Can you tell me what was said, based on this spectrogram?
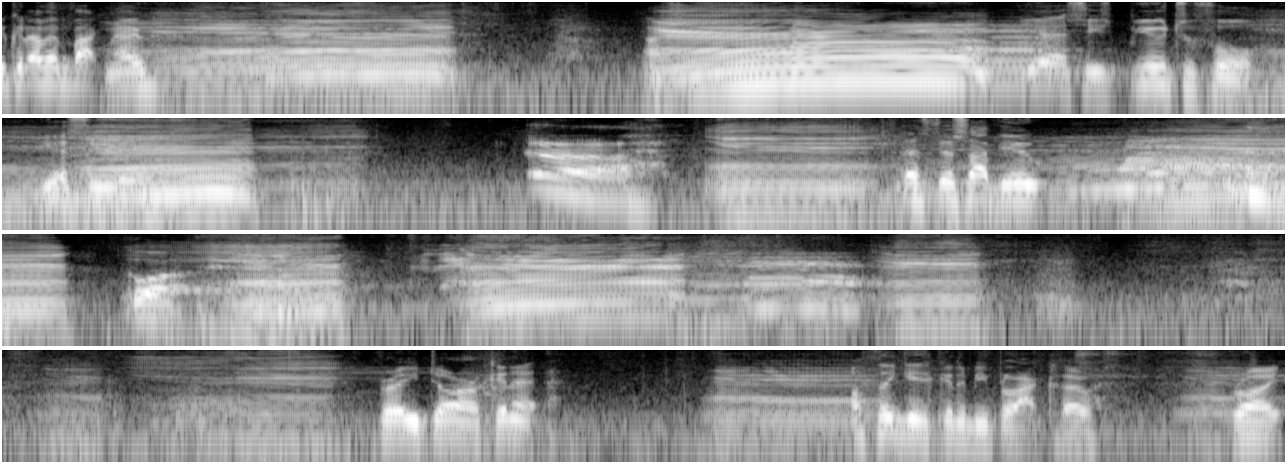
You can have him back now. Yes, he's beautiful. Yes, he is. Let's just have you. Go on. Very dark, isn't it? I think he's going to be black though. Right.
